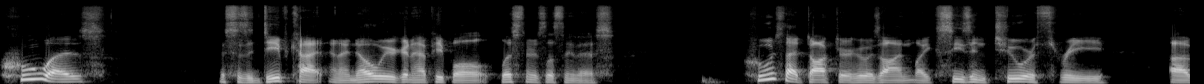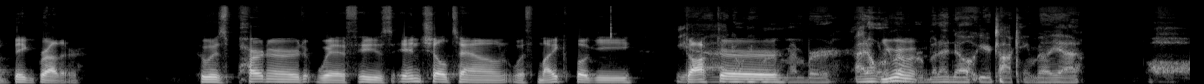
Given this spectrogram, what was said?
Who was this is a deep cut, and I know we're going to have people, listeners, listening to this. Who is that doctor who is on like season two or three of Big Brother? Who is partnered with, he's in Chilltown with Mike Boogie yeah, Doctor. I remember. I don't remember, remember, but I know who you're talking about. Yeah. Oh,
